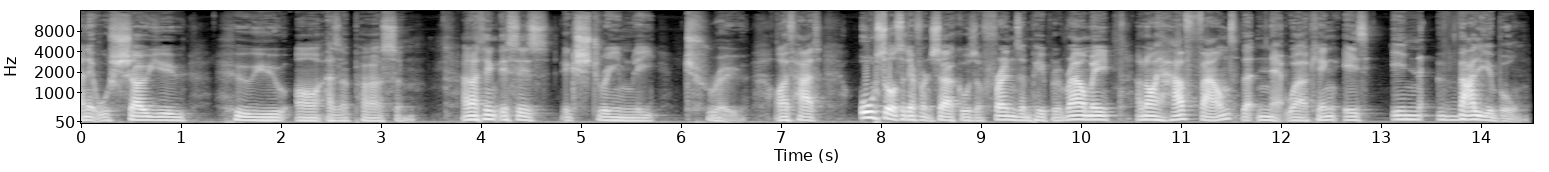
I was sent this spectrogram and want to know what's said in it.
and it will show you who you are as a person. And I think this is extremely true. I've had all sorts of different circles of friends and people around me, and I have found that networking is invaluable.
